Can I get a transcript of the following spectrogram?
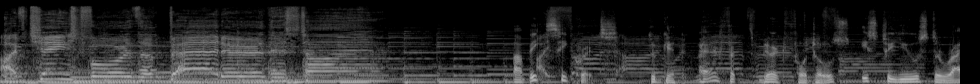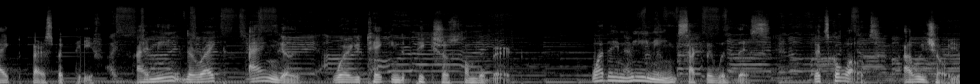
I've changed for the better this time. A big secret to get perfect bird photos is to use the right perspective. I mean the right angle where you're taking the pictures from the bird. What I mean exactly with this? Let's go out. I will show you.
